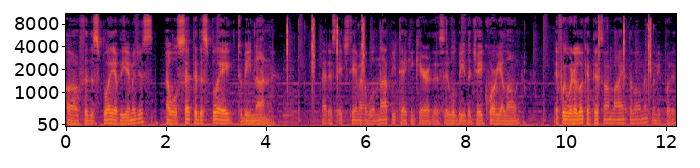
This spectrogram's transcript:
of the display of the images I will set the display to be none. That is HTML will not be taking care of this. It will be the jQuery alone. If we were to look at this online at the moment let me put it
